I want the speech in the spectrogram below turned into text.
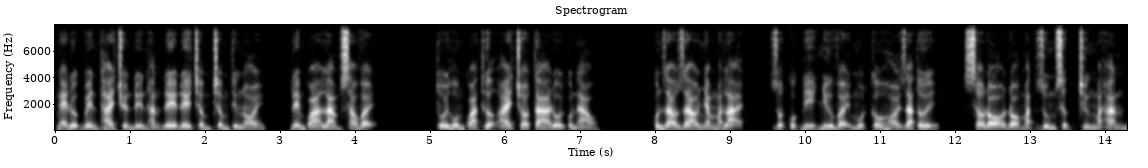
nghe được bên thai truyền đến hắn đê đê trầm trầm tiếng nói, đêm qua làm sao vậy? Tối hôm qua thượng ai cho ta đổi quần áo? Quân giao giao nhắm mắt lại, rốt cuộc đi như vậy một câu hỏi ra tới, sau đó đỏ mặt dùng sức trừng mắt hắn.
